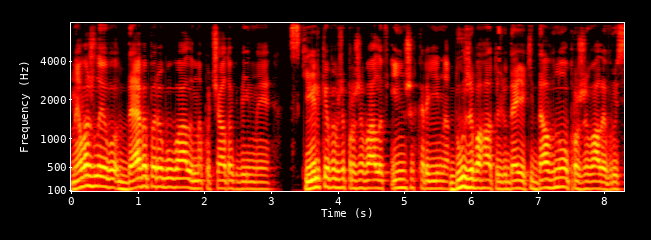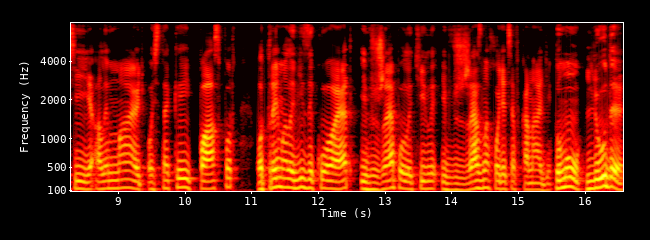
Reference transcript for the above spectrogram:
неважливо, де ви перебували на початок війни. Скільки ви вже проживали в інших країнах? Дуже багато людей, які давно проживали в Росії, але мають ось такий паспорт, отримали візи КОЕД і вже полетіли, і вже знаходяться в Канаді. Тому люди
